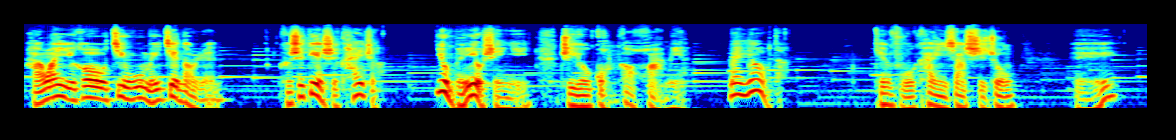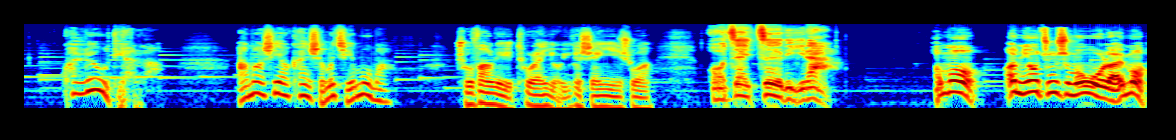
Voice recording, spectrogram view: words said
喊完以后进屋没见到人，可是电视开着。又没有声音，只有广告画面，卖药的。天福看一下时钟，哎，快六点了，阿妈是要看什么节目吗？厨房里突然有一个声音说：“我在这里啦。”阿妈啊，你要煮什么我来嘛，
